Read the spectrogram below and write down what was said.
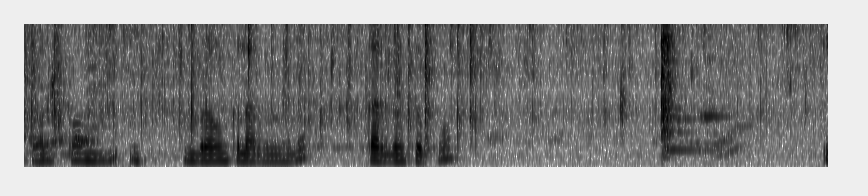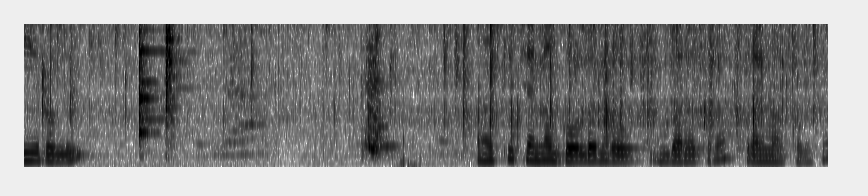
ಸ್ವಲ್ಪ ಬ್ರೌನ್ ಕಲರ್ ಬಂದಮೇಲೆ ಕರ್ಬೇವಿನ ಸೊಪ್ಪು ಈರುಳ್ಳಿ ಹಾಕಿ ಚೆನ್ನಾಗಿ ಗೋಲ್ಡನ್ ಬರೋ ಥರ ಫ್ರೈ ಮಾಡ್ಕೋಬೇಕು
